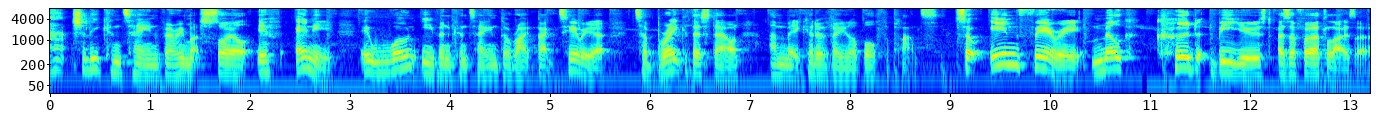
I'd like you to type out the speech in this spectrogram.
actually contain very much soil, if any. It won't even contain the right bacteria to break this down and make it available for plants. So in theory, milk could be used as a fertilizer.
